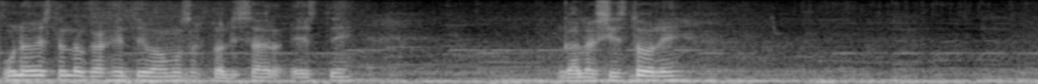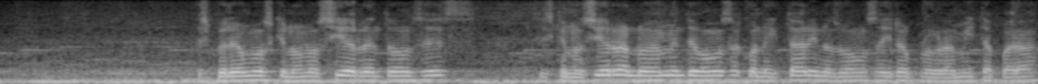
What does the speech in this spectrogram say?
Una vez estando acá gente vamos a actualizar este Galaxy Store. Esperemos que no nos cierre entonces si es que nos cierra nuevamente vamos a conectar y nos vamos a ir al programita para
